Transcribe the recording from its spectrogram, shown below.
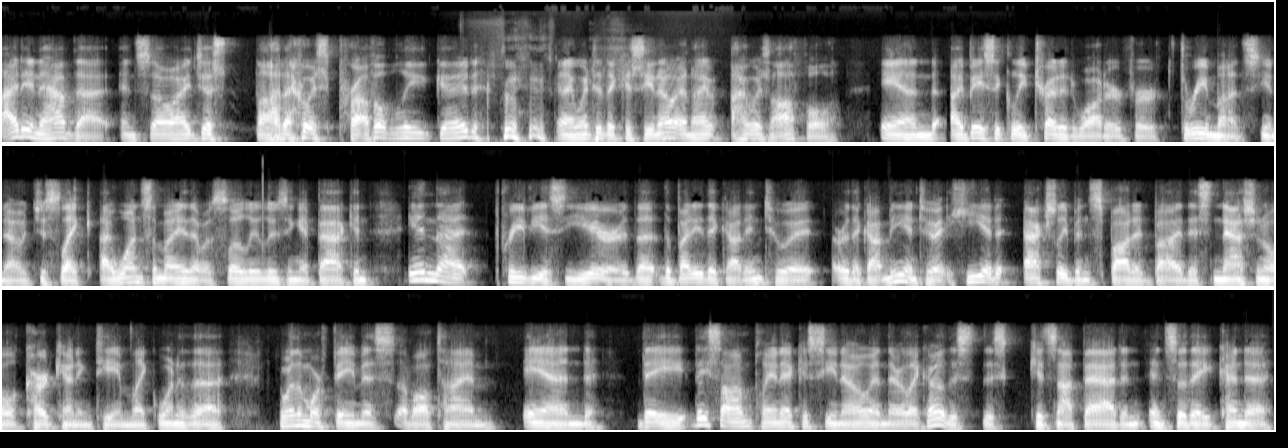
I didn't have that. And so I just thought I was probably good. and I went to the casino and I, I was awful. And I basically treaded water for three months, you know, just like I won some money that was slowly losing it back. And in that previous year, the, the buddy that got into it or that got me into it, he had actually been spotted by this national card counting team, like one of the one of the more famous of all time. And they they saw him playing at a casino and they're like, oh, this this kid's not bad. And and so they kind of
